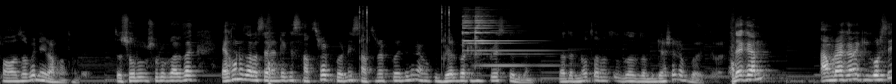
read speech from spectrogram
সহজ হবে, নিরাপদ হবে। তো শুরু শুরু করা যাক। এখনও যারা চ্যানেলটিকে সাবস্ক্রাইব করেনি সাবস্ক্রাইব করে দেবেন এবং বেল বাটন প্রেস করে দেবেন, যাতে নতুন নতুন ভিডিও সেটা করে দিতে দেখেন আমরা এখানে কি করছি?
